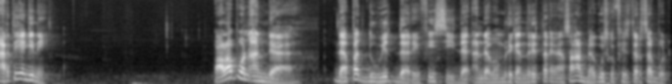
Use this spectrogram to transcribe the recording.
Artinya gini, walaupun Anda dapat duit dari visi dan Anda memberikan return yang sangat bagus ke visi tersebut,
